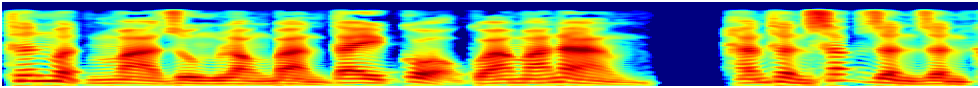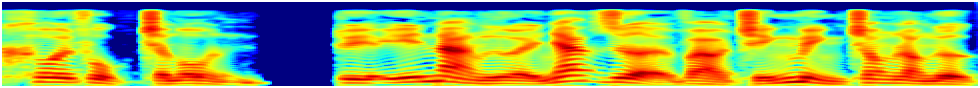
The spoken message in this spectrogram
thân mật mà dùng lòng bàn tay cọ qua má nàng, hắn thần sắc dần dần khôi phục trầm ổn, tùy ý nàng lười nhác dựa vào chính mình trong lòng ngực.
